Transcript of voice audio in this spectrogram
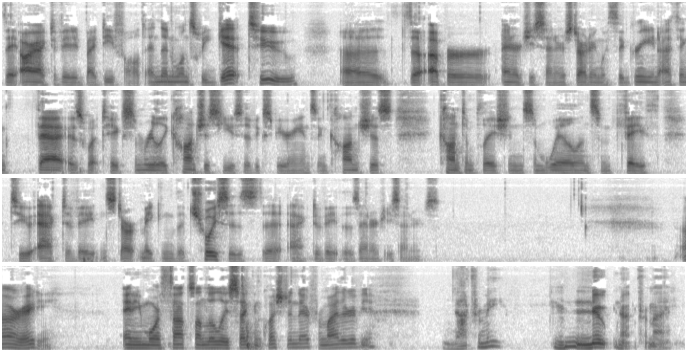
they are activated by default. And then once we get to uh, the upper energy center, starting with the green, I think that is what takes some really conscious use of experience and conscious contemplation, some will and some faith to activate and start making the choices that activate those energy centers. Alrighty. Any more thoughts on Lily's second question there from either of you? Not for me. Nope, not for mine.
